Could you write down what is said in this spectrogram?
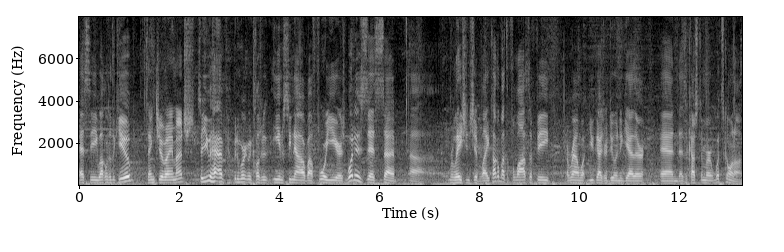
SE. Welcome to theCUBE. Thank you very much. So you have been working closely with EMC now about four years. What is this uh, uh, relationship like? Talk about the philosophy around what you guys are doing together and as a customer, what's going on?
